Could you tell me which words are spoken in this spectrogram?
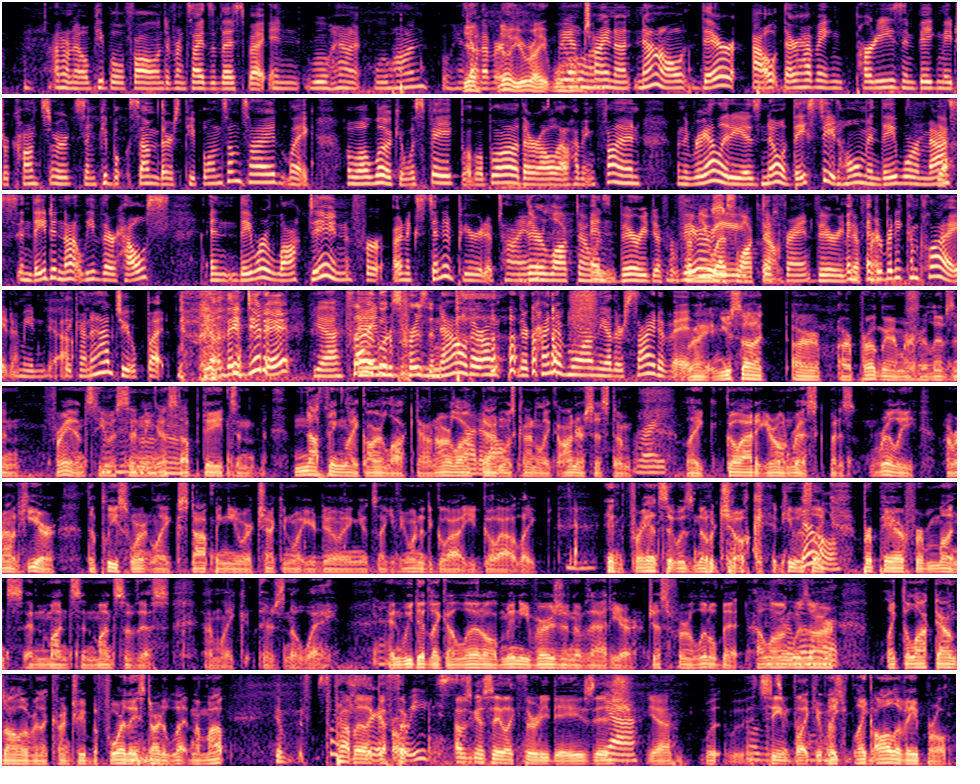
I don't know. People fall on different sides of this, but in Wuhan, Wuhan, Wuhan, Yeah. whatever. No, you're right. In Wuhan. China now, they're out. They're having parties and big major concerts, and people. Some there's people on some side like, oh well, look, it was fake. Blah blah blah. They're all out having fun. When the reality is, no, they stayed home and they wore masks and they did not leave their house. And they were locked in for an extended period of time. Their lockdown was very different from very US lockdown. Different, Very And different. Everybody complied. I mean, Yeah. they kind of had to, but you know, they did it. Yeah, it's not to go to prison. Now they're on. They're kind of more on the other side of it. Right, and you saw our our programmer who lives in France. He was Mm-hmm, sending us updates and nothing like our lockdown. Our lockdown was kind of like honor system, Right. Like go out at your own risk. But it's really around here, the police weren't like stopping you or checking what you're doing. It's like if you wanted to go out, you'd go out. Like in France, it was no joke, and he was No. like prepare for months and months and months of this. I'm like, there's no way. Yeah. And we did like a little mini version of that here, just for a little bit. How long was our bit. Like the lockdowns all over the country before they started letting them up? It- like probably three like or a four thir- weeks. I was going to say like 30 days ish. Yeah. Yeah. W- w- It Wasn't seemed like it was Like like all of April,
